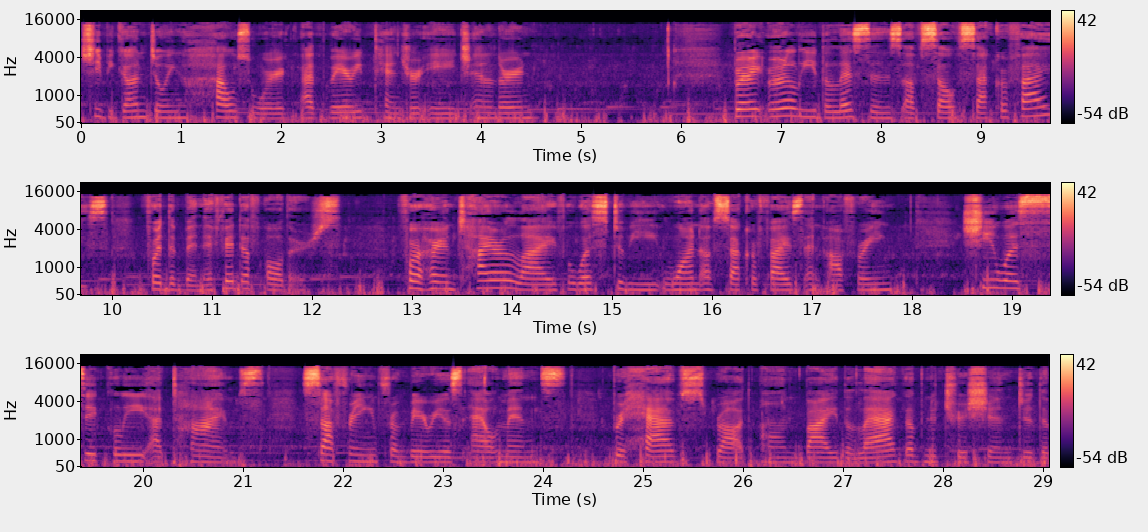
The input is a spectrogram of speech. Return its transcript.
she began doing housework at very tender age and learned very early the lessons of self-sacrifice for the benefit of others. For her entire life was to be one of sacrifice and offering. She was sickly at times, suffering from various ailments, perhaps brought on by the lack of nutrition due to the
